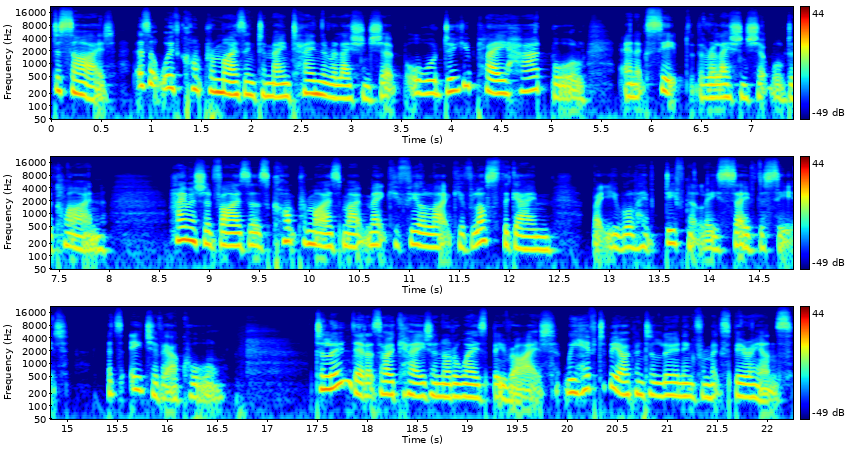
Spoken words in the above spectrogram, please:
Decide is it worth compromising to maintain the relationship, or do you play hardball and accept that the relationship will decline? Hamish advises compromise might make you feel like you've lost the game, but you will have definitely saved the set. It's each of our call. To learn that it's okay to not always be right, we have to be open to learning from experience.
